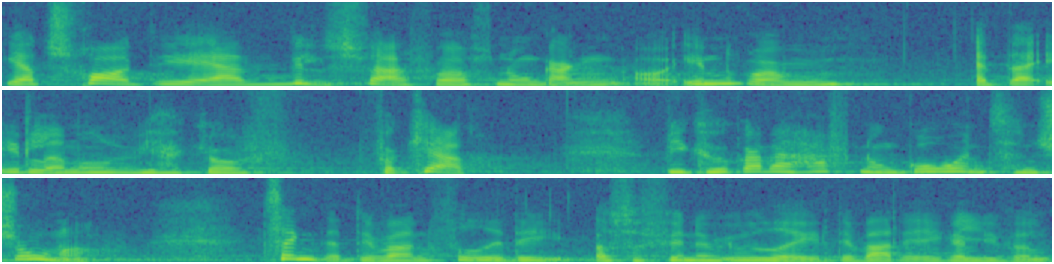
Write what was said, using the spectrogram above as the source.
jeg tror, det er vildt svært for os nogle gange at indrømme, at der er et eller andet, vi har gjort forkert. Vi kunne godt have haft nogle gode intentioner. Tænkt, at det var en fed idé, og så finder vi ud af, at det var det ikke alligevel.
